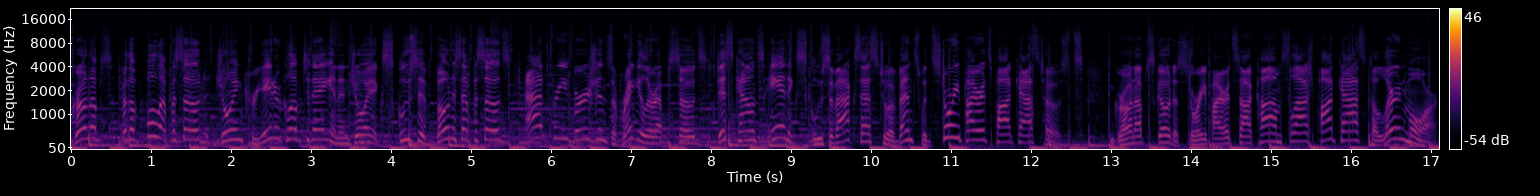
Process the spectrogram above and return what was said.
Grown-ups, for the full episode, join Creator Club today and enjoy exclusive bonus episodes, ad-free versions of regular episodes, discounts, and exclusive access to events with Story Pirates podcast hosts. Grown-ups, go to storypirates.com slash podcast to learn more.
